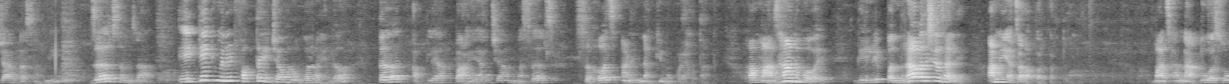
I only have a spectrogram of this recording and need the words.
चार तासांनी जर समजा एक एक मिनिट फक्त याच्यावर उभं राहिलं तर आपल्या पायाच्या मसल्स सहज आणि नक्की मोकळ्या होतात. हा माझा अनुभव आहे. गेले पंधरा वर्ष झाले आम्ही याचा वापर करतो. आहोत माझा नातू असो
